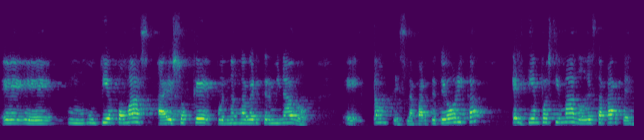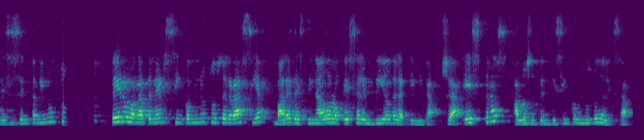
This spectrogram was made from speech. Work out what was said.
eh, un tiempo más a esos que puedan haber terminado eh, antes la parte teórica el tiempo estimado de esta parte es de 60 minutos, pero van a tener 5 minutos de gracia, ¿vale? Destinado a lo que es el envío de la actividad, o sea, extras a los 75 minutos del examen.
